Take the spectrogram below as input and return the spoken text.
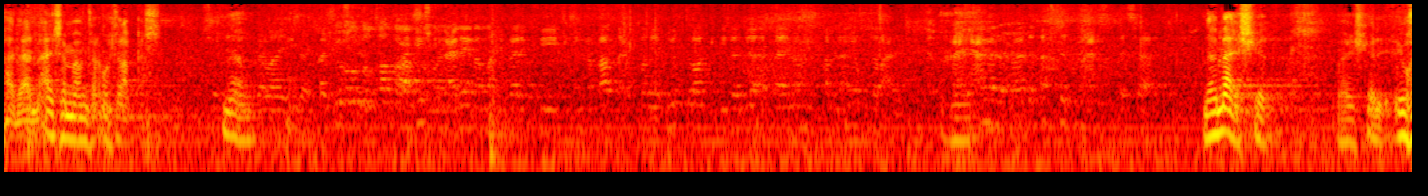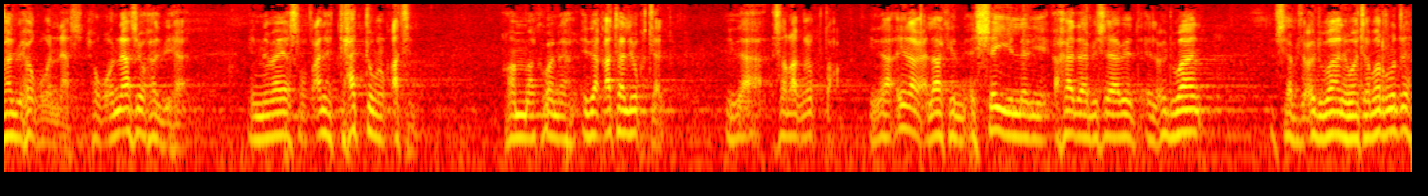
هذا ما يسمى متنقص. نعم. لا ما يشكل. ما يشكل. يؤخذ بحقوق الناس. حقوق الناس يؤخذ بها. إنما يسقط عنه التحتم القتل أما كونه إذا قتل يقتل. إذا سرق يقطع. إذا لكن الشيء الذي أخذه بسبب العدوان بسبب عدوانه وتمرده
